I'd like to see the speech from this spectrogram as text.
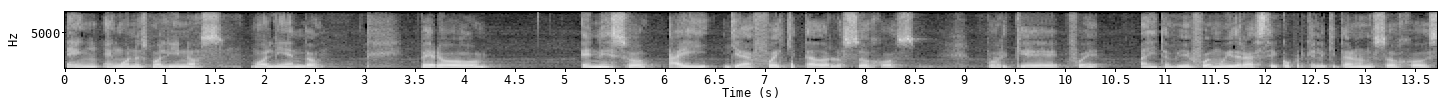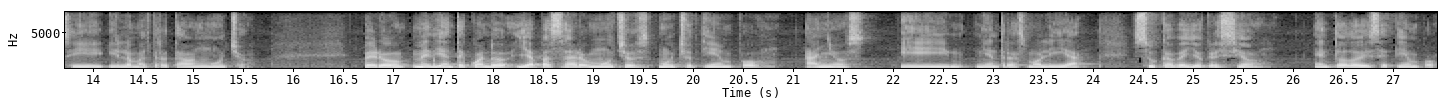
en, unos molinos, moliendo, pero en eso ahí ya fue quitado los ojos, porque fue, ahí también fue muy drástico, porque le quitaron los ojos y lo maltrataban mucho. Pero mediante cuando ya pasaron muchos, mucho tiempo, años, y mientras molía, su cabello creció en todo ese tiempo.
